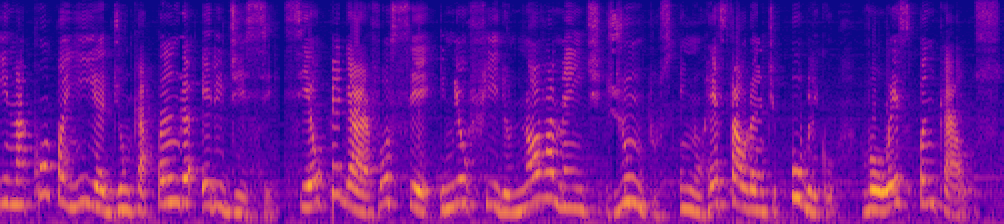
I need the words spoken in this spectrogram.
E na companhia de um capanga, ele disse: Se eu pegar você e meu filho novamente juntos em um restaurante público, vou espancá-los.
